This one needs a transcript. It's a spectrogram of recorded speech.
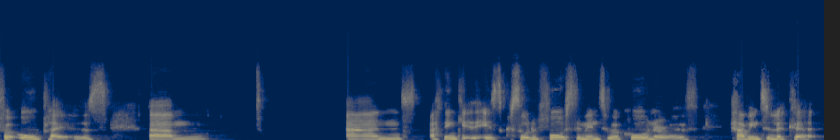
for all players. Um, and I think it, it's sort of forced them into a corner of having to look at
